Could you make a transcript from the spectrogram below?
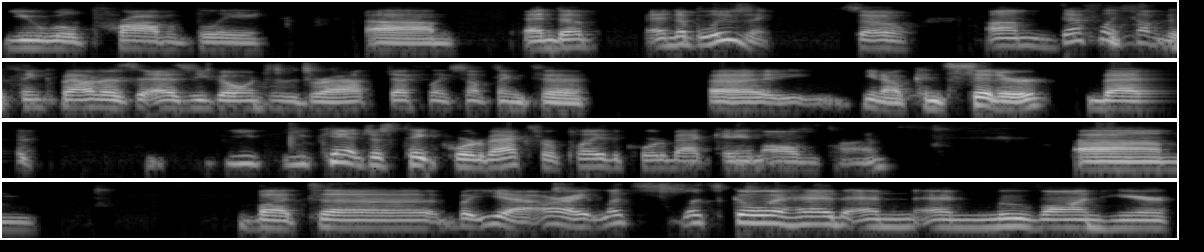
you will probably um, end up end up losing. So um, definitely something to think about as as you go into the draft. Definitely something to uh, you know consider that you you can't just take quarterbacks or play the quarterback game all the time. Um, but uh, but yeah, all right. Let's let's go ahead and and move on here.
